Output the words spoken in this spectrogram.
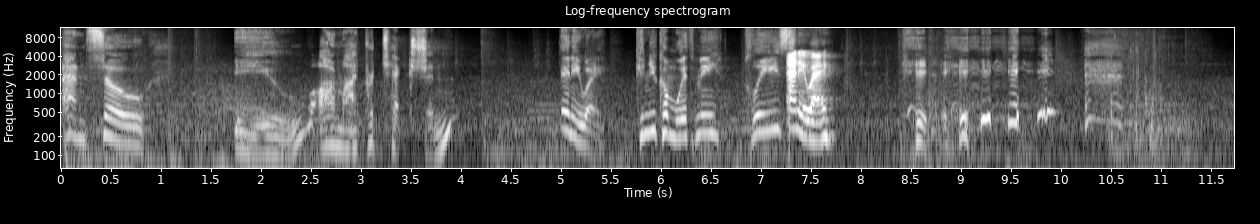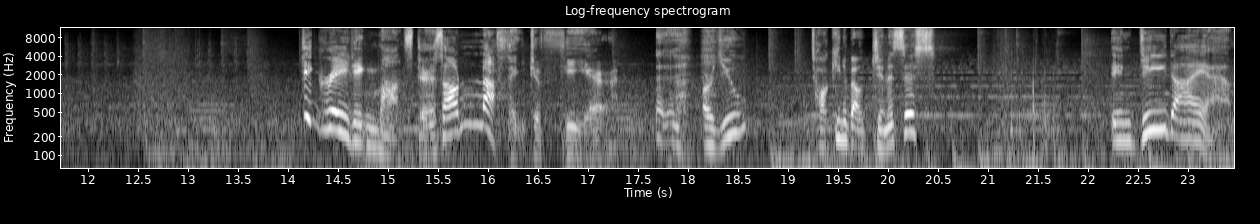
And so, you are my protection? Anyway, can you come with me, please? Anyway. Degrading monsters are nothing to fear. Uh, are you talking about Genesis? Indeed I am.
